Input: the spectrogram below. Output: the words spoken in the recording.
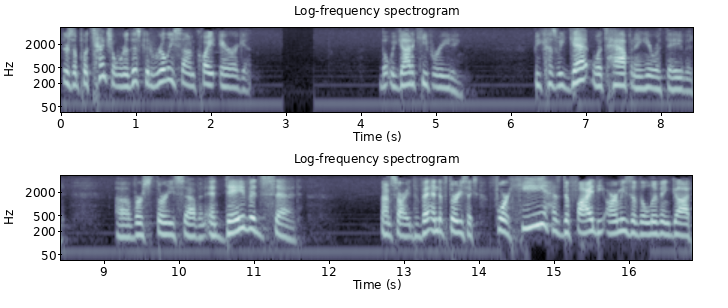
there's a potential where this could really sound quite arrogant. But we got to keep reading because we get what's happening here with David. Uh, verse 37. And David said, I'm sorry, the end of 36. For he has defied the armies of the living God.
